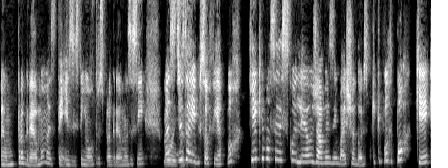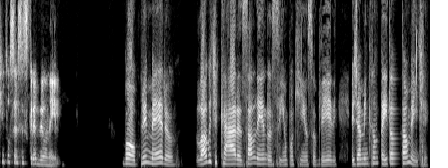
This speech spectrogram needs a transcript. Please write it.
é um programa, mas tem, existem outros programas, assim. Mas Muitos. diz aí, Sofia, por que, que você escolheu Jovens Embaixadores? Por que, que, por que, que você se inscreveu nele? Bom, primeiro, logo de cara, só lendo assim um pouquinho sobre ele, eu já me encantei totalmente.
